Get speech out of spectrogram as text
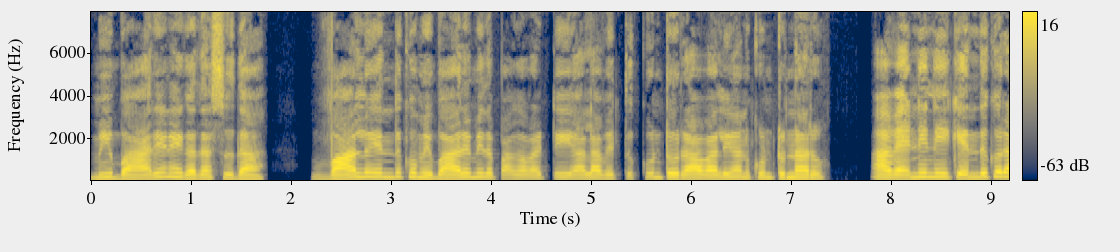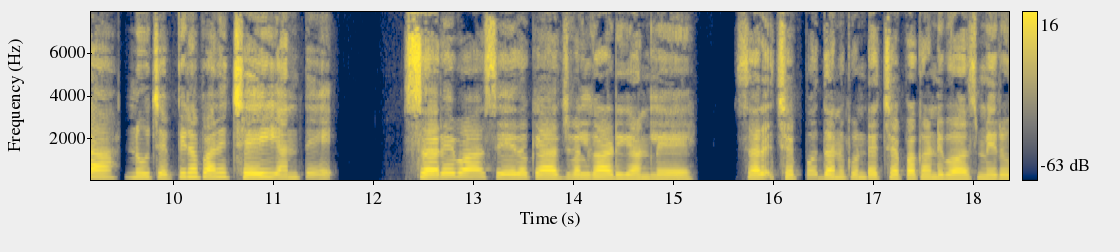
మీ భార్యనే కదా సుధా? వాళ్ళు ఎందుకు మీ భార్య మీద పగబట్టి అలా వెతుక్కుంటూ రావాలి అనుకుంటున్నారు? అవన్నీ నీకెందుకురా? నువ్వు చెప్పిన పని చేయి అంతే. సరే బాస్ ఏదో క్యాజువల్గా అడిగానులే. సరే చెప్పొద్దనుకుంటే చెప్పకండి బాస్ మీరు.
